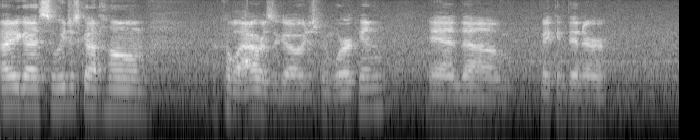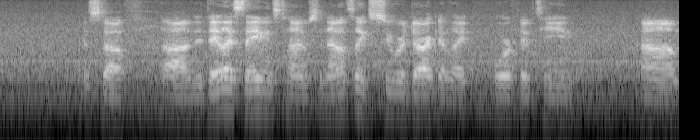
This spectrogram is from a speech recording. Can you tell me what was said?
Alright, you guys, so we just got home a couple hours ago. We've just been working and um, making dinner and stuff. Um, the daylight savings time, so now it's like super dark at like 4:15. Um,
